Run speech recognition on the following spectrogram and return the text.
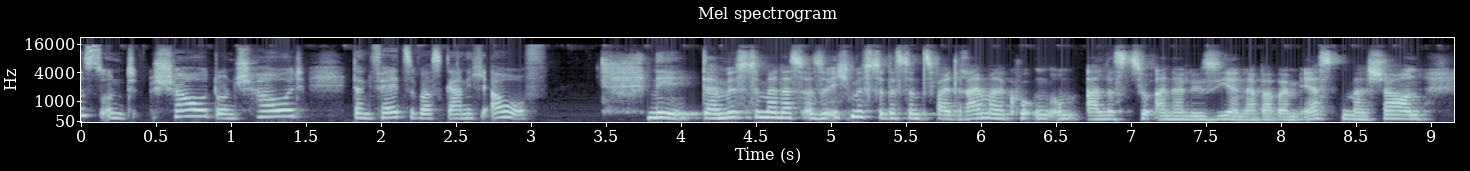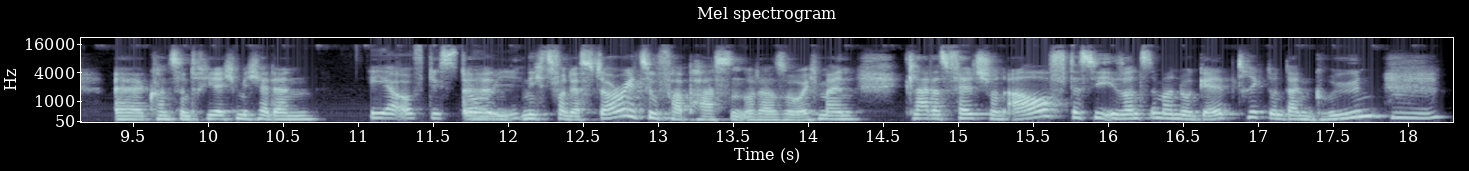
ist und schaut und schaut, dann fällt sowas gar nicht auf. Nee, da müsste man das, also ich müsste das dann zwei, dreimal gucken, um alles zu analysieren. Aber beim ersten Mal schauen, äh, konzentriere ich mich ja dann eher auf die Story. Äh, nichts von der Story zu verpassen oder so. Ich meine, klar, das fällt schon auf, dass sie sonst immer nur gelb trägt und dann grün. Mhm.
